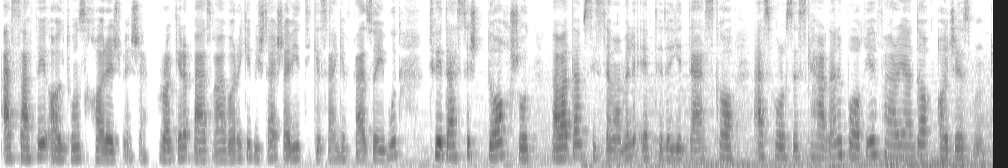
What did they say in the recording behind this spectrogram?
از صفحه آیتونز خارج بشه. راکر بزقواره که بیشتر شبیه تیکه سنگ فضایی بود توی دستش داغ شد و بعدم سیستم عامل ابتدایی دستگاه از process کردن باقی فرایندا عاجز موند.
